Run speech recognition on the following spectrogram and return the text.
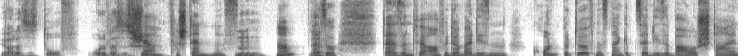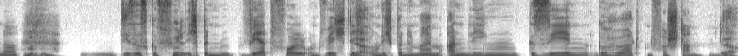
ja, das ist doof oder das ist schön. Ja, Verständnis. Mhm. Ne? Also ja. da sind wir auch wieder bei diesen Grundbedürfnissen. Da gibt es ja diese Bausteine. Mhm dieses Gefühl, ich bin wertvoll und wichtig ja. und ich bin in meinem Anliegen gesehen, gehört und verstanden. Ja.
